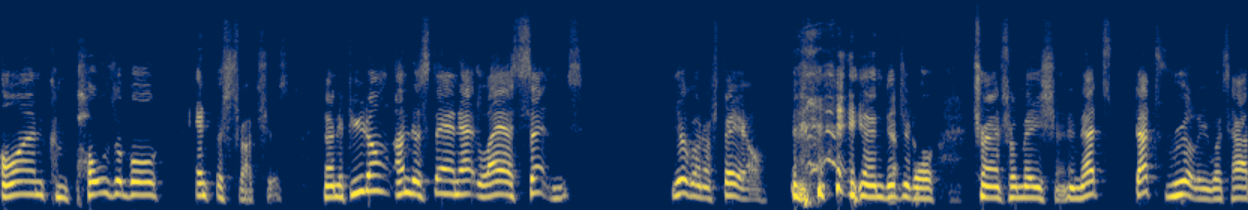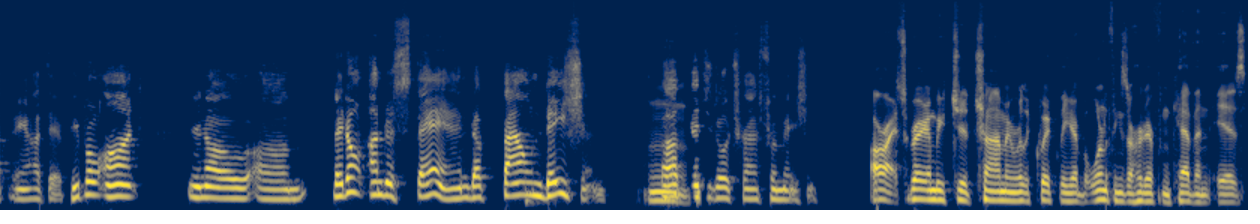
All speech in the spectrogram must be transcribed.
on composable infrastructures. Now, if you don't understand that last sentence, you're going to fail in digital transformation, and that's that's really what's happening out there. People aren't, you know, um, they don't understand the foundation mm. of digital transformation. All right. So, Greg, I'm going to chime in really quickly here. But one of the things I heard here from Kevin is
